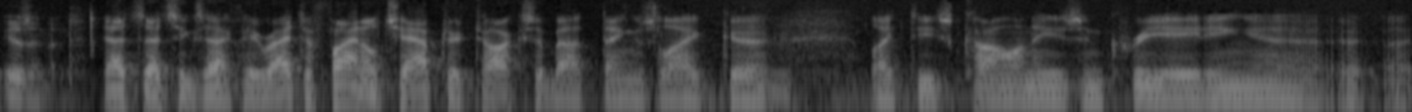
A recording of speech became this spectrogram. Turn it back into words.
isn't it? That's that's exactly right. The final chapter talks about things like. Uh, mm-hmm like these colonies and creating uh, uh,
